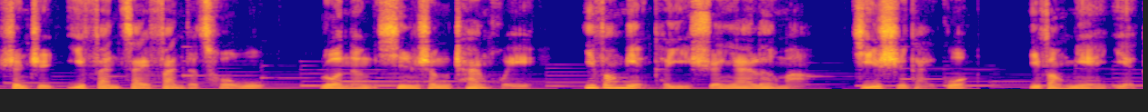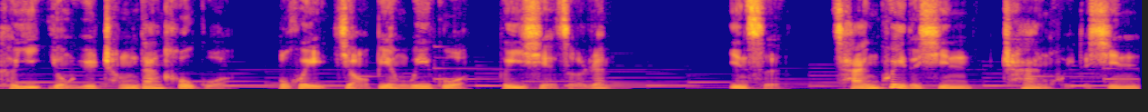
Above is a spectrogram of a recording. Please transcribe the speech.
甚至一犯再犯的错误，若能心生忏悔，一方面可以悬崖勒马，及时改过；一方面也可以勇于承担后果。不会狡辩微过，推卸责任。因此，惭愧的心、忏悔的心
